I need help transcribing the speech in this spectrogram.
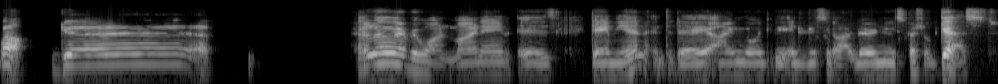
Well, good. Hello, everyone. My name is Damien, and today I'm going to be introducing our very new special guest.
